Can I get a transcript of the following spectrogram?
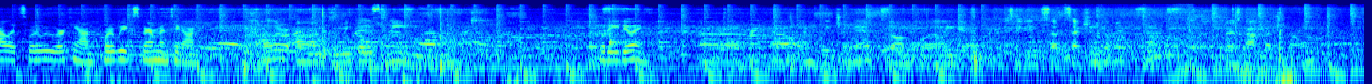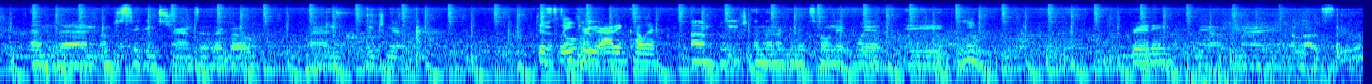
Alex, what are we working on? What are we experimenting on? Color on Kamiko's weave. What are you doing? Uh, right now I'm bleaching it, so I'm foiling it, taking subsections of it, so there's not much room. And then I'm just taking strands as I go and bleaching it. Just, Just bleach or over. you adding color? Um, bleach, and then I'm gonna tone it with a blue. Pretty. Yeah, am I allowed to?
